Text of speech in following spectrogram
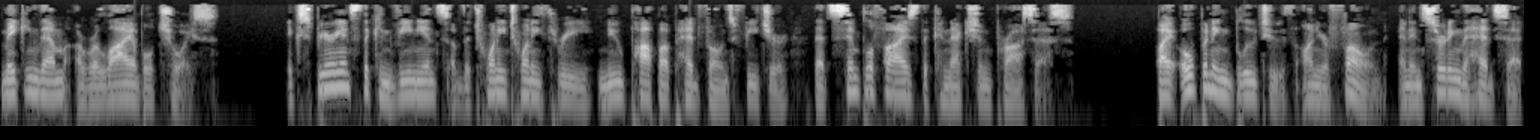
making them a reliable choice. Experience the convenience of the 2023 new pop-up headphones feature that simplifies the connection process. By opening Bluetooth on your phone and inserting the headset,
